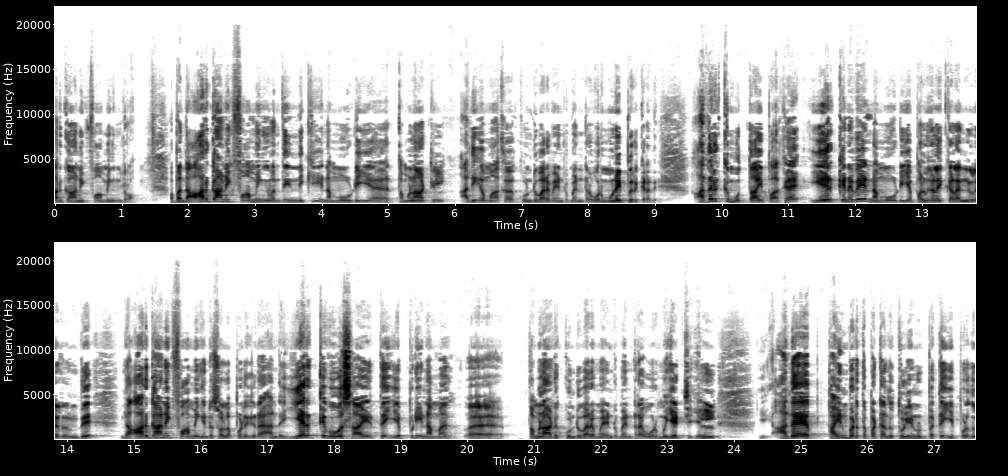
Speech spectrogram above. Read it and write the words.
ஆர்கானிக் ஃபார்மிங்ன்றோம் அப்போ அந்த ஆர்கானிக் ஃபார்மிங் வந்து இன்றைக்கி நம்முடைய தமிழ்நாட்டில் அதிகமாக கொண்டு வர வேண்டும் என்ற ஒரு முனைப்பு இருக்கிறது. அதற்கு முத்தாய்ப்பாக ஏற்கனவே நம்முடைய பல்கலைக்கழகங்களிலிருந்து இந்த ஆர்கானிக் ஃபார்மிங் என்று சொல்லப்படுகிற அந்த இயற்கை விவசாயத்தை எப்படி நம்ம தமிழ்நாடு கொண்டு வர வேண்டும் என்ற ஒரு முயற்சியில் அதை பயன்படுத்தப்பட்ட அந்த தொழில்நுட்பத்தை இப்பொழுது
